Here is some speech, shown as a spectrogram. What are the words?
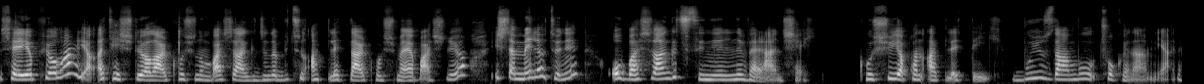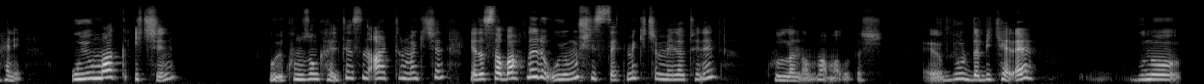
şey yapıyorlar ya ateşliyorlar koşunun başlangıcında bütün atletler koşmaya başlıyor. İşte melatonin o başlangıç sinyalini veren şey. Koşu yapan atlet değil. Bu yüzden bu çok önemli yani. Hani uyumak için uykunuzun kalitesini arttırmak için ya da sabahları uyumuş hissetmek için melatonin kullanılmamalıdır. Ee, burada bir kere bunu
